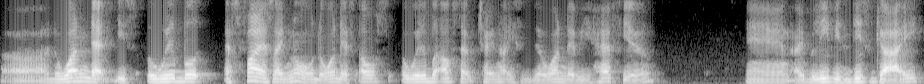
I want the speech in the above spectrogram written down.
Uh, the one that is available as far as I know the one that's out, available outside of China is the one that we have here and I believe is this guy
